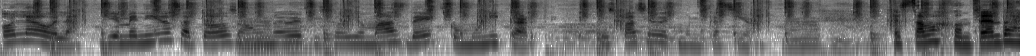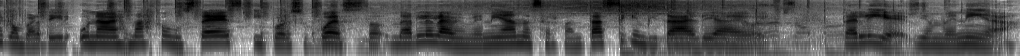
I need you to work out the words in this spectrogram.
Hola, hola, bienvenidos a todos a un nuevo episodio más de Comunicarte, tu espacio de comunicación. Estamos contentos de compartir una vez más con ustedes y por supuesto darle la bienvenida a nuestra fantástica invitada del día de hoy. Talie, bienvenida.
